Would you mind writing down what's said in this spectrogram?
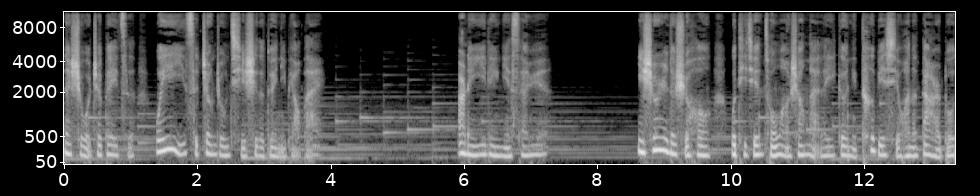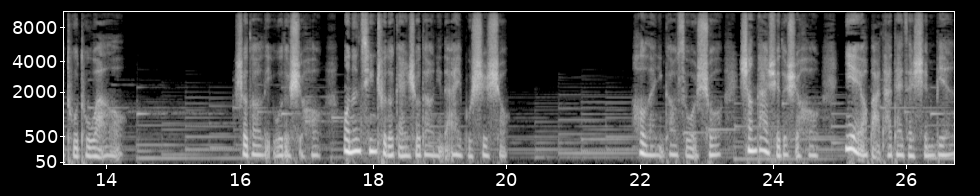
那是我这辈子唯一一次郑重其事的对你表白。二零一零年三月，你生日的时候，我提前从网上买了一个你特别喜欢的大耳朵图图玩偶。收到礼物的时候，我能清楚的感受到你的爱不释手。后来你告诉我说，上大学的时候，你也要把它带在身边。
